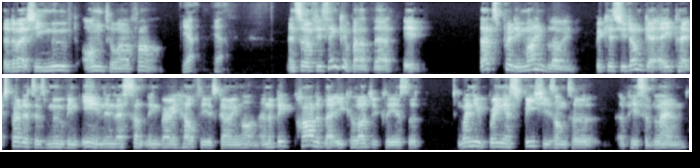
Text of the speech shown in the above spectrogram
that have actually moved onto our farm. Yeah, yeah. And so if you think about that, it that's pretty mind blowing because you don't get apex predators moving in unless something very healthy is going on. And a big part of that ecologically is that when you bring a species onto a piece of land,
